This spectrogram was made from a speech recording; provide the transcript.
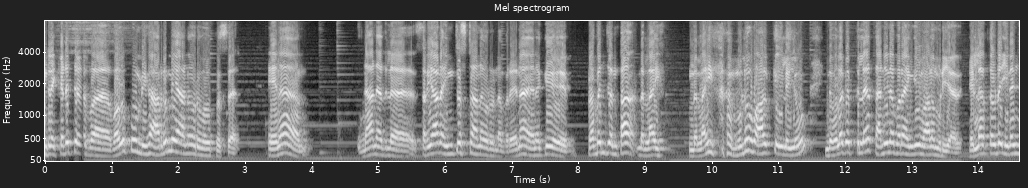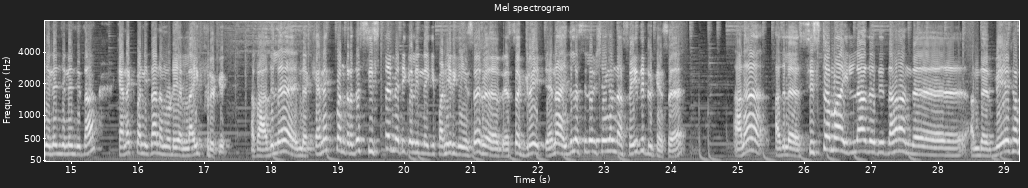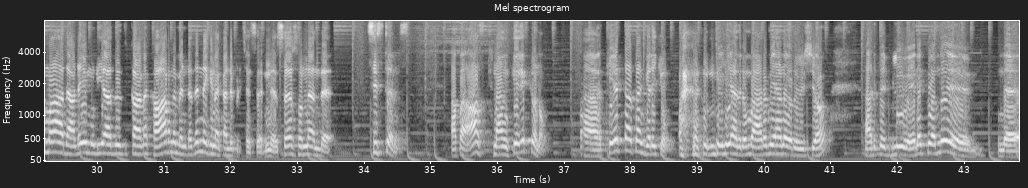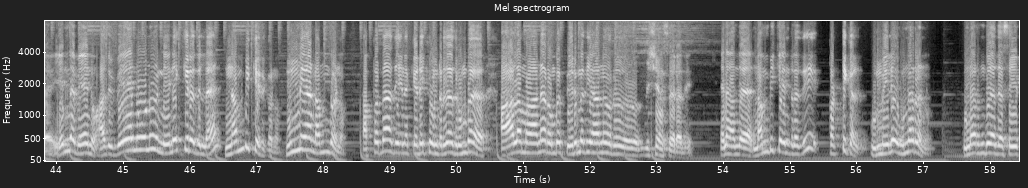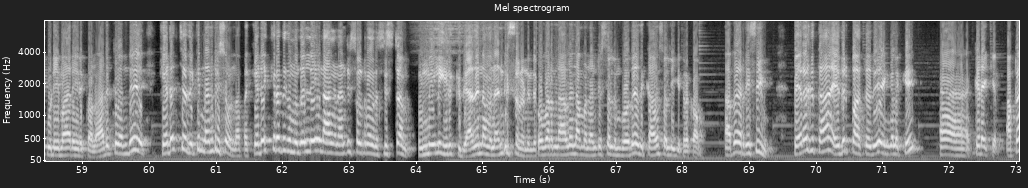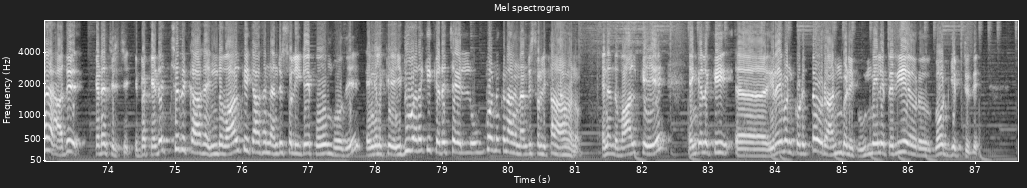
இன்றைக்கு கிடைச்ச வ- மிக அருமையான ஒரு வகுப்பு சார் ஏன்னா நான் அதுல சரியான இன்ட்ரெஸ்டான ஒரு நபர். ஏன்னா எனக்கு பிரபஞ்சம் தான் இந்த லைஃப் இந்த லைஃப் முழு வாழ்க்கையிலையும் இந்த உலகத்துல தனிநபரா எங்கேயும் வாழ முடியாது. எல்லாத்தோட இணைஞ்சு இணைஞ்சு இணைஞ்சு தான் கனெக்ட் பண்ணி தான் நம்மளுடைய லைஃப் இருக்கு. அப்ப அதுல இந்த கனெக்ட் பண்றத சிஸ்டமேட்டிக்கல் இன்னைக்கு பண்ணிருக்கீங்க சார் இட்ஸ் கிரேட் ஏன்னா இதுல சில விஷயங்கள் நான் செய்துட்டு இருக்கேன் சார் ஆனா அதுல சிஸ்டமா இல்லாதது தான் அந்த அந்த வேகமா அதை அடைய முடியாததுக்கான காரணம் என்றதை இன்னைக்கு நான் கண்டுபிடிச்சேன் சார் சார் சொன்ன அந்த சிஸ்டம்ஸ் அப்ப ஆஸ்க் நாங்க கேட்கணும். ஆஹ் கேட்டா தான் கிடைக்கும். உண்மையிலேயே அது ரொம்ப அருமையான ஒரு விஷயம். அடுத்து ப்ளூ எனக்கு வந்து இந்த என்ன வேணும்? அது வேணும்னு நினைக்கிறதுல நம்பிக்கை இருக்கணும். உண்மையா நம்பணும். அப்பதான் அது எனக்கு கிடைக்கும்ன்றது. அது ரொம்ப ஆழமான ரொம்ப பெருமதியான ஒரு விஷயம் சார் அது. ஏன்னா அந்த நம்பிக்கைன்றது ப்ராக்டிக்கல் உண்மையிலே உணரணும். உணர்ந்து அதை செய்யக்கூடிய மாதிரி இருக்கணும். அடுத்து வந்து கிடைச்சதுக்கு நன்றி சொல்லணும். அப்ப கிடைக்கிறதுக்கு முதல்ல நாங்க நன்றி சொல்ற ஒரு சிஸ்டம் உண்மையிலே இருக்குது. அதை நம்ம நன்றி சொல்லணும். ஒவ்வொரு நாளும் நம்ம நன்றி சொல்லும் போது அதுக்காக சொல்லிக்கிட்டு இருக்கோம். அப்ப ரிசீவ் பிறகுதான் எதிர்பார்த்தது எங்களுக்கு ஆஹ், கிடைக்கும். அப்ப அது கிடைச்சிருச்சு. இப்ப கிடைச்சதுக்காக இந்த வாழ்க்கைக்காக நன்றி சொல்லிக்கிட்டே போகும்போது எங்களுக்கு இதுவரைக்கும் கிடைச்ச ஒவ்வொன்றுக்கும் நாங்க நன்றி சொல்லித்தான் ஆகணும். ஏன்னா இந்த வாழ்க்கையே எங்களுக்கு இறைவன் கொடுத்த ஒரு அன்பளிப்பு. உண்மையிலே பெரிய ஒரு கோட் கிஃப்ட் இது.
